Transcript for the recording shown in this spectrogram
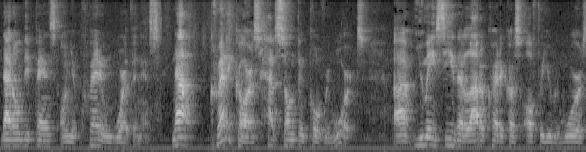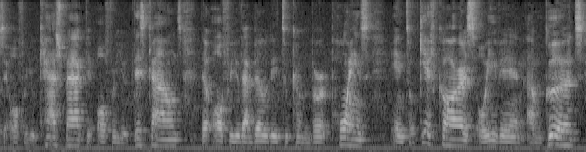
That all depends on your credit worthiness. Now, credit cards have something called rewards. Uh, you may see that a lot of credit cards offer you rewards, they offer you cash back, they offer you discounts, they offer you the ability to convert points into gift cards or even um, goods.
